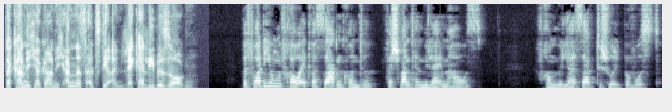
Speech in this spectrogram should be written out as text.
Da kann ich ja gar nicht anders, als dir ein Leckerli besorgen. Bevor die junge Frau etwas sagen konnte, verschwand Herr Müller im Haus. Frau Müller sagte schuldbewusst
